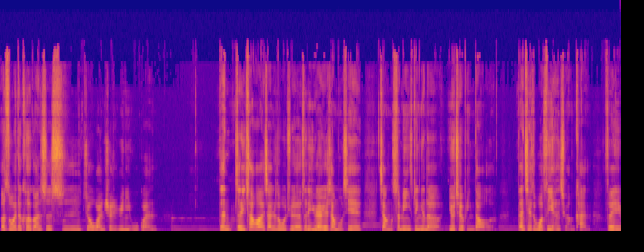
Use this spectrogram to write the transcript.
而所谓的客观事实就完全与你无关。但这里插话一下，就是我觉得这里越来越像某些讲神秘经验的 YouTube 频道了。但其实我自己很喜欢看，所以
